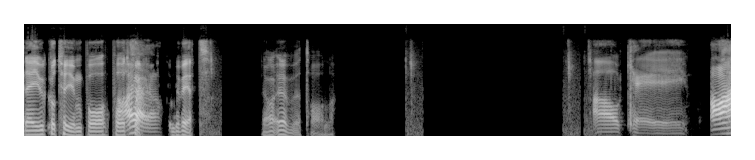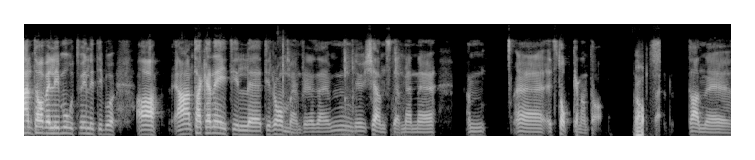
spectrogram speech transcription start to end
Det är ju kutym på, på ett ja, skepp ja, ja. som du vet. Jag övertalar. Ja, Okej. Ja, han tar väl emotvilligt i bo- ja, ja, han tackar nej till, eh, till rommen. För det, är mm, det ju tjänsten, men eh, mm, eh, ett stopp kan han ta. Ja. Så han eh,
